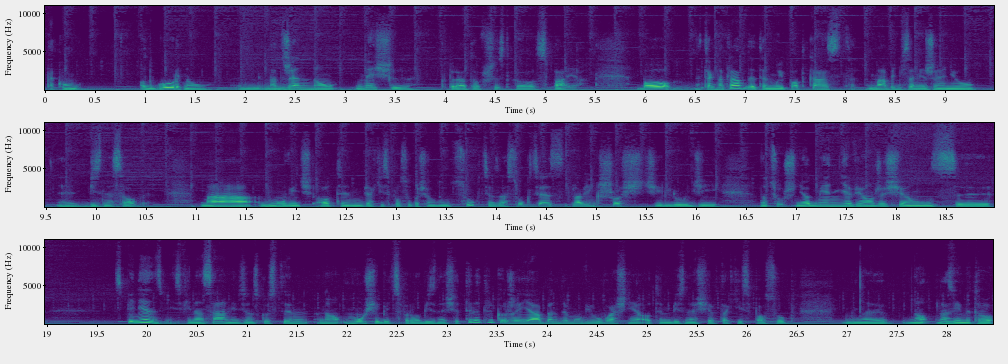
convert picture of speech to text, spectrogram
taką odgórną, nadrzędną myśl, która to wszystko spaja. Bo tak naprawdę ten mój podcast ma być w zamierzeniu biznesowy. Ma mówić o tym, w jaki sposób osiągnąć sukces, a sukces dla większości ludzi, no cóż, nieodmiennie wiąże się z z pieniędzmi, z finansami. W związku z tym no, musi być sporo o biznesie. Tyle tylko, że ja będę mówił właśnie o tym biznesie w taki sposób, mm, no, nazwijmy to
